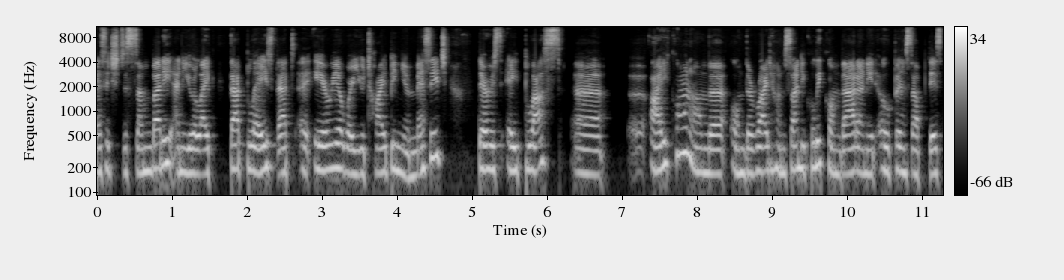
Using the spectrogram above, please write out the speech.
message to somebody and you're like, that place, that uh, area where you're typing your message, there is a plus uh, uh, icon on the on the right hand side. You click on that and it opens up this.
